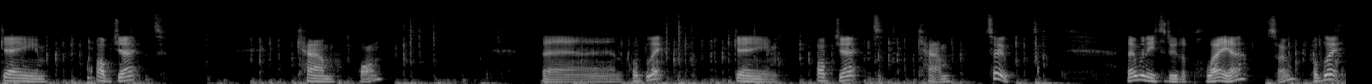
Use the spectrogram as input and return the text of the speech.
game object cam1 then public game object cam2 then we need to do the player so public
